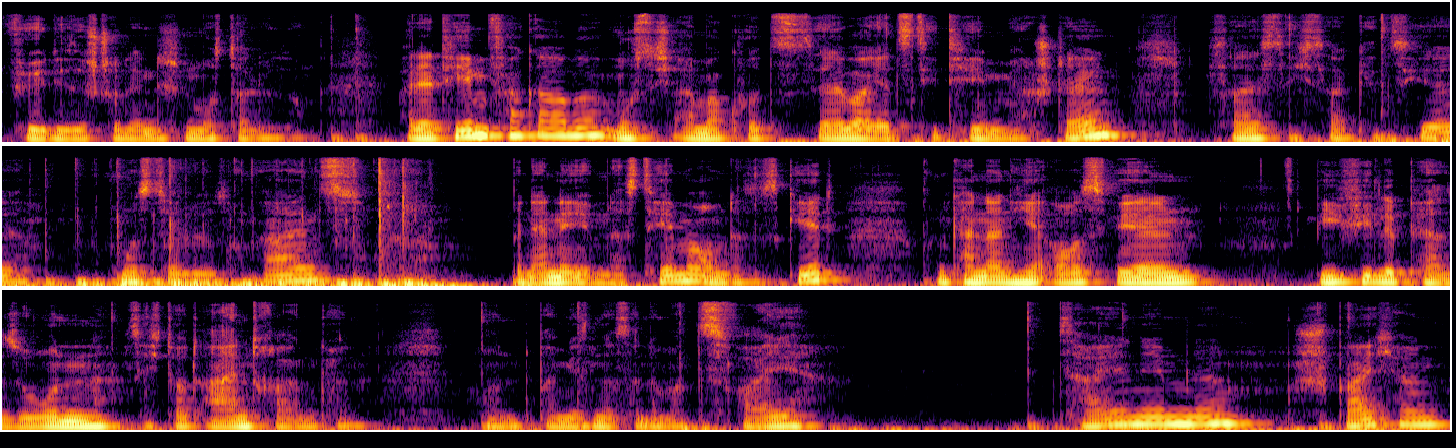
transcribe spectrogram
für diese studentischen Musterlösungen. Bei der Themenvergabe muss ich einmal kurz selber jetzt die Themen erstellen. Das heißt, ich sage jetzt hier Musterlösung 1 oder benenne eben das Thema, um das es geht und kann dann hier auswählen, wie viele Personen sich dort eintragen können. Und bei mir sind das dann immer zwei Teilnehmende, speichern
